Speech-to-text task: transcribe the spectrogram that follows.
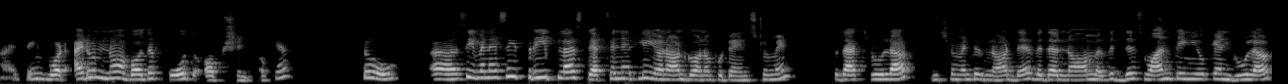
I think what I don't know about the fourth option. Okay, so uh, see when I say three plus, definitely you're not gonna put an instrument. So that's ruled out. Instrument is not there. With a norm, with this one thing you can rule out.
